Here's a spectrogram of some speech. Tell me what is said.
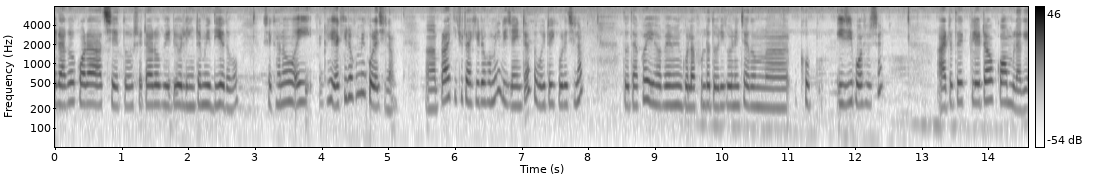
এর আগেও করা আছে। তো সেটারও ভিডিও লিঙ্কটা আমি দিয়ে দেবো। সেখানেও এই একই- রকমই করেছিলাম। প্রায় কিছুটা একই রকমই ডিজাইনটা, তো ওইটাই করেছিলাম। তো দেখো এইভাবে আমি গোলাপ ফুলটা তৈরি করে নিচ্ছি একদম খুব ইজি প্রসেসে আর এটাতে ক্লেটাও কম লাগে।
